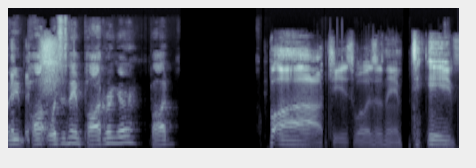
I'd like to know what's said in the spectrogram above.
I mean, Pod, what's his name? Podringer, Pod. Uh, jeez, what was his name? Dave.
